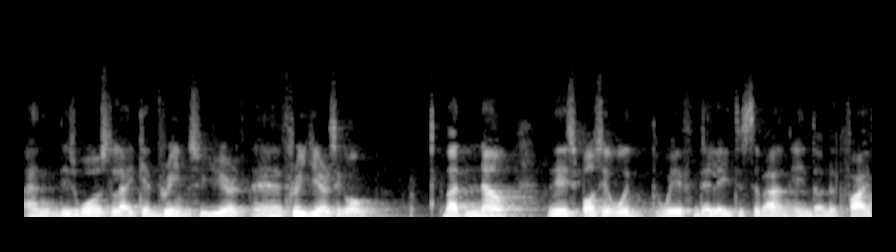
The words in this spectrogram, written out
and this was like a dream year, uh, three years ago. But now this is possible with, with the latest event in .NET 5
